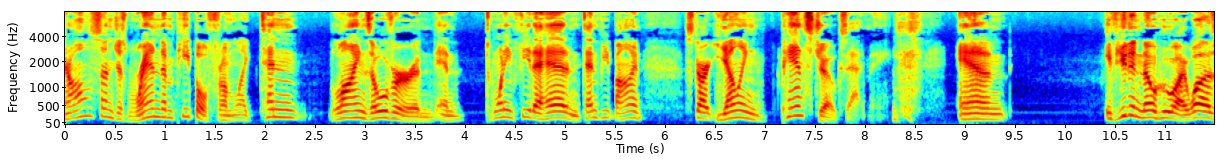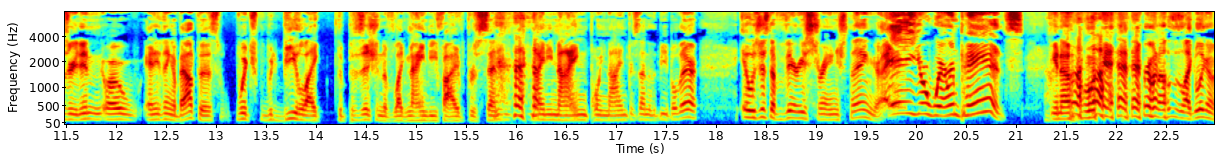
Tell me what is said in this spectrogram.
and all of a sudden just random people from like 10 lines over and, and 20 feet ahead and 10 feet behind start yelling pants jokes at me. And if you didn't know who i was or you didn't know anything about this which would be like the position of like 95% 99.9% of the people there it was just a very strange thing. Hey you're wearing pants! You know? Everyone else is like looking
